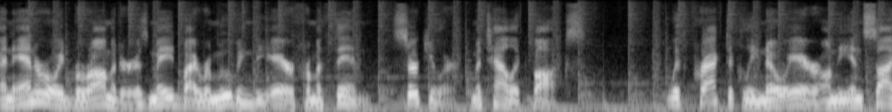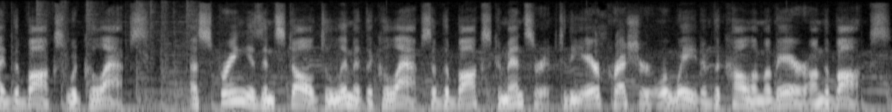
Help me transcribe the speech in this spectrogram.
An aneroid barometer is made by removing the air from a thin, circular, metallic box. With practically no air on the inside the box would collapse. A spring is installed to limit the collapse of the box commensurate to the air pressure or weight of the column of air on the box.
